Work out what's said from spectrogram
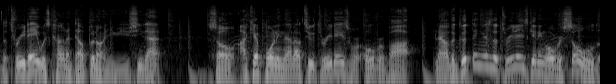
The three day was kind of dumping on you. You see that? So I kept pointing that out too. Three days were overbought. Now the good thing is the three days getting oversold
